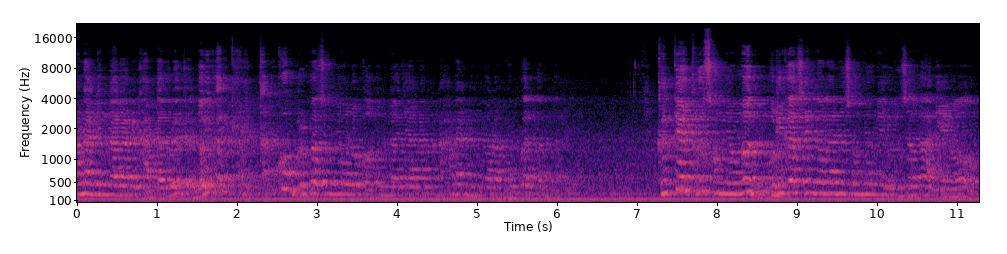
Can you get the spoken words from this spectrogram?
하나님 나라를 간다 그러죠. 너희가 결단코 물과 성령으로 거듭나지 않으면 하나님 나라 못 간단 말이에요. 그때 그 성령은 우리가 생각하는 성령의 은사가 아니에요.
